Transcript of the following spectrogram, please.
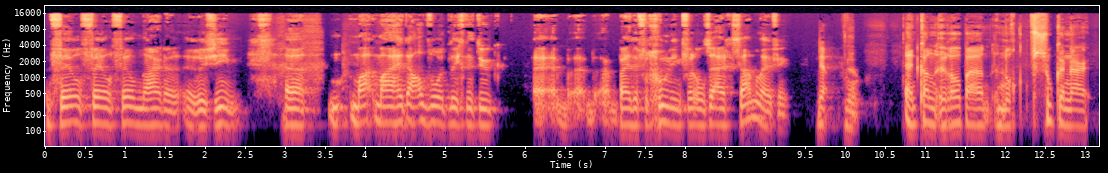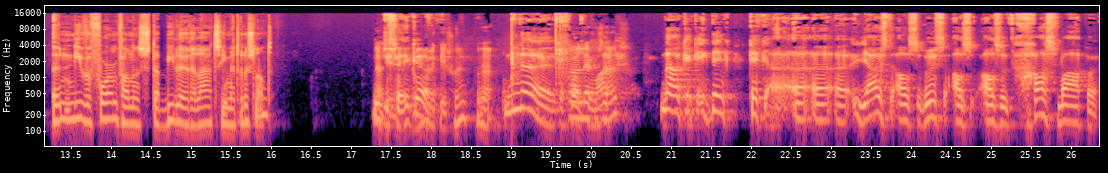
veel, veel, veel naarder regime. Uh, maar, maar het antwoord ligt natuurlijk uh, bij de vergroening van onze eigen samenleving. Ja. ja. En kan Europa nog zoeken naar een nieuwe vorm van een stabiele relatie met Rusland? Ja, is zeker. Is, hoor. Ja. Nee, dat nou, leg eens uit. Nou, kijk, ik denk, kijk, uh, uh, juist als, Rus, als, als het gaswapen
